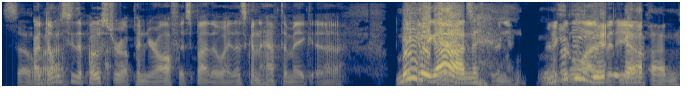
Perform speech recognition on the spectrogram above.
So I don't uh, see the poster up in your office, by the way. That's gonna have to make a Moving on. We're gonna, we're gonna go to live Moving video. on.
